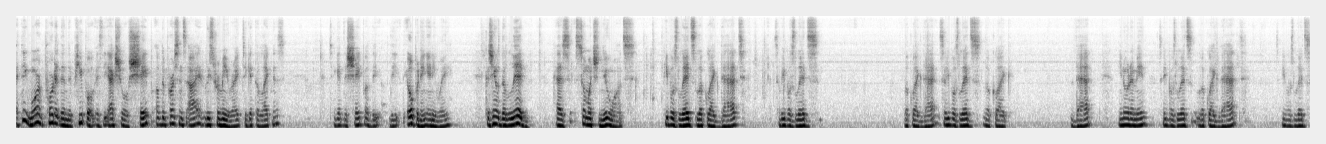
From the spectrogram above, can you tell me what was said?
I think more important than the pupil is the actual shape of the person's eye, at least for me, right? To get the likeness, to get the shape of the, the, the opening anyway. Because, you know, the lid has so much nuance. People's lids look like that. Some people's lids look like that. Some people's lids look like that. You know what I mean? Some people's lids look like that people's lids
